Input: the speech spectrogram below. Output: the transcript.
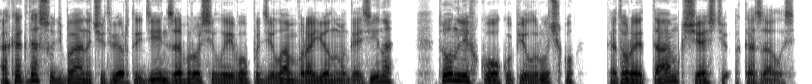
а когда судьба на четвертый день забросила его по делам в район магазина, то он легко купил ручку, которая там, к счастью, оказалась.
